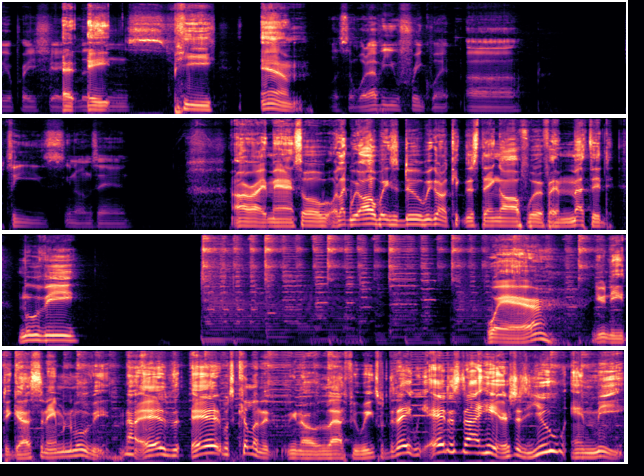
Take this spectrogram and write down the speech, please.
we appreciate At eight. p.m. Listen, whatever you frequent, uh, please, you know what I'm saying. All right, man. So, like we always do, we're gonna kick this thing off with a method movie where you need to guess the name of the movie. Now, Ed, Ed was killing it, you know, the last few weeks, but today Ed is not here. It's just you and me.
